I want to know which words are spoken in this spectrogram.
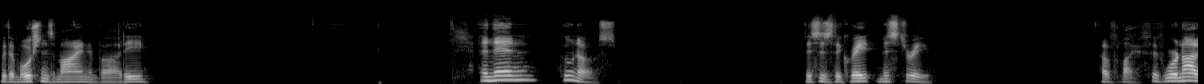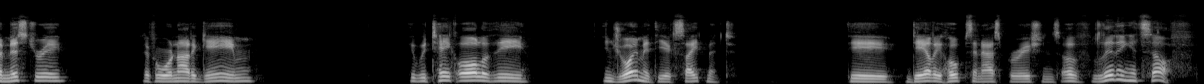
with emotions, mind, and body. And then, who knows? This is the great mystery of life. If we're not a mystery, if were not a game, it would take all of the enjoyment, the excitement, the daily hopes and aspirations of living itself.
